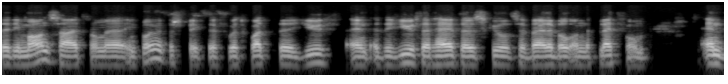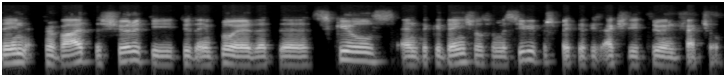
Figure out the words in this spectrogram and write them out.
the demand side from an employment perspective with what the youth and the youth that have those skills available on the platform. And then provide the surety to the employer that the skills and the credentials from a CV perspective is actually true and factual.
